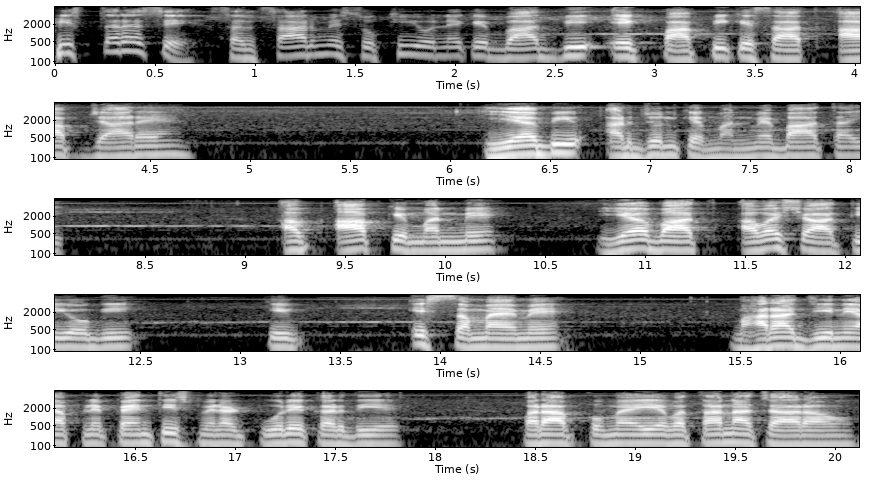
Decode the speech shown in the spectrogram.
किस तरह से संसार में सुखी होने के बाद भी एक पापी के साथ आप जा रहे हैं यह भी अर्जुन के मन में बात आई। अब आपके मन में यह बात अवश्य आती होगी कि इस समय में महाराज जी ने अपने 35 मिनट पूरे कर दिए, पर आपको मैं ये बताना चाह रहा हूँ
